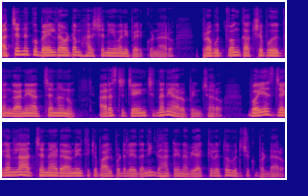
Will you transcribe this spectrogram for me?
అచ్చెన్నకు బెయిల్ రావడం హర్షణీయమని పేర్కొన్నారు. ప్రభుత్వం కక్షపూరితంగానే అచ్చెన్నను అరెస్టు చేయించిందని ఆరోపించారు. వైఎస్ జగన్లా అచ్చెన్నాయుడు అవినీతికి పాల్పడలేదని ఘాటైన వ్యాఖ్యలతో విరుచుకుపడ్డారు.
